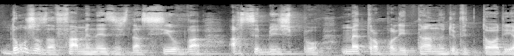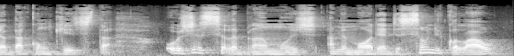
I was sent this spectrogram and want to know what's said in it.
Dom Josafá Menezes da Silva, arcebispo metropolitano de Vitória da Conquista. Hoje celebramos a memória de São Nicolau.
